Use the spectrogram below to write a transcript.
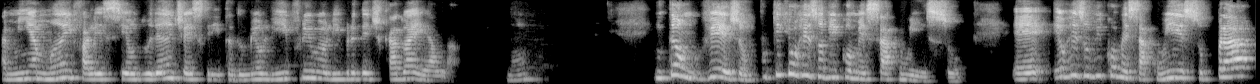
a minha mãe faleceu durante a escrita do meu livro e o meu livro é dedicado a ela. Né? Então, vejam, por que, que eu resolvi começar com isso? É, eu resolvi começar com isso para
